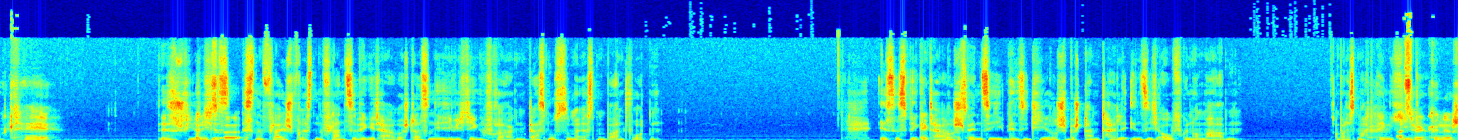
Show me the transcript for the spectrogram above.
Okay. Es ist schwierig, Und, ist, äh, ist eine fleischfressende Pflanze vegetarisch? Das sind die wichtigen Fragen. Das musst du mir erstmal beantworten. Ist es vegetarisch, wenn sie, wenn sie tierische Bestandteile in sich aufgenommen haben? Aber das macht eigentlich also jeder. Wir können, ja,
